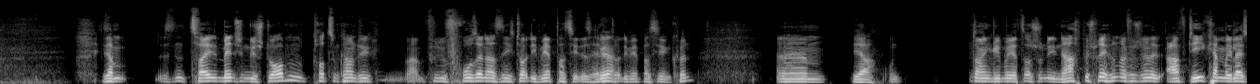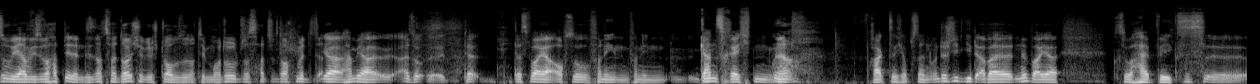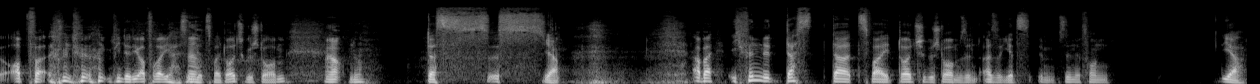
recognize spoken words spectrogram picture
Ich sag, es sind zwei Menschen gestorben, trotzdem kann man natürlich froh sein, dass nicht deutlich mehr passiert ist, hätte Ja. deutlich mehr passieren können. Ähm, ja, und dann gehen wir jetzt auch schon in die Nachbesprechung. Einfach schnell. AfD kam mir gleich so, ja, wieso habt ihr denn? Die sind noch zwei Deutsche gestorben, so nach dem Motto. Das hatte doch mit, ja, haben ja, also äh, da, das war ja auch so von den von den ganz Rechten. Ja. Fragt sich, ob es da einen Unterschied gibt, aber ne, war ja so halbwegs äh, Opfer, wieder die Opfer, ja, sind Ja. ja zwei Deutsche gestorben. ja, Das ist, ja. Aber ich finde, dass da zwei Deutsche gestorben sind, also jetzt im Sinne von, ja,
